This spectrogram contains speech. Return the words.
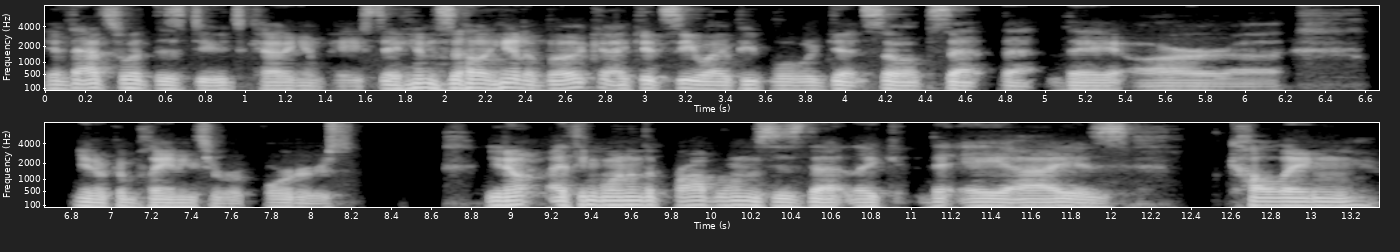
if that's what this dude's cutting and pasting and selling in a book, I could see why people would get so upset that they are, uh, you know, complaining to reporters. You know, I think one of the problems is that like the AI is culling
